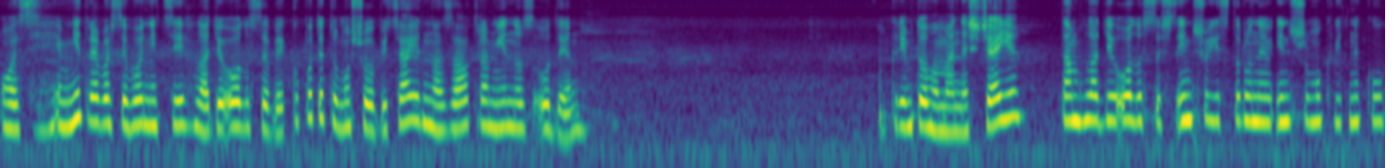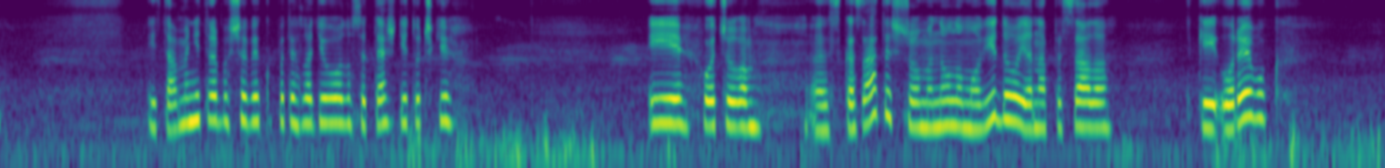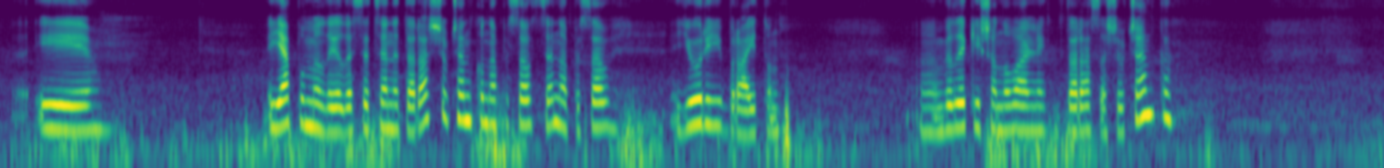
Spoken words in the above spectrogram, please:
Ось, і мені треба сьогодні ці гладіолуси викупити, тому що обіцяють на завтра мінус один. Крім того, в мене ще є там гладіолуси з іншої сторони, в іншому квітнику. І там мені треба ще викупити гладіолуси, теж діточки. І хочу вам е, сказати, що в минулому відео я написала такий уривок, і я помилилася. Це не Тарас Шевченко написав, це написав Юрій Брайтон, Е, великий шанувальник Тараса Шевченка.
